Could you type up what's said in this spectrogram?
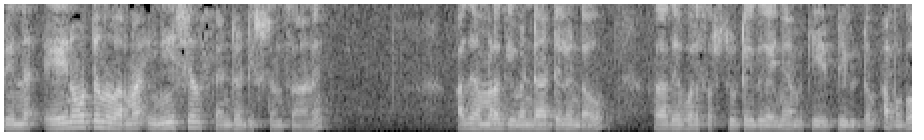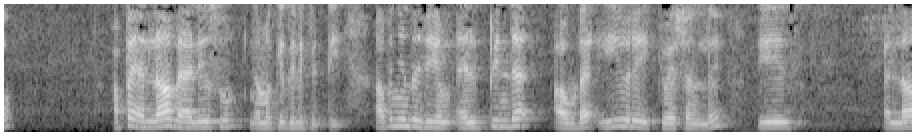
പിന്നെ എ നോട്ട് എന്ന് പറഞ്ഞാൽ ഇനീഷ്യൽ സെന്റർ ഡിസ്റ്റൻസ് ആണ്. അത് നമ്മളെ ഗിവൻ ഡാറ്റയിൽ ഉണ്ടാവും. അത് അതേപോലെ സബ്സ്റ്റിറ്റ്യൂട്ട് ചെയ്ത് കഴിഞ്ഞാൽ നമുക്ക് എ പി കിട്ടും. അപ്പോ അപ്പൊ എല്ലാ വാല്യൂസും നമുക്ക് ഇതിൽ കിട്ടി. അപ്പൊ ഞാൻ എന്ത് ചെയ്യും? എൽ പിന്റെ അവിടെ ഈ ഒരു ഇക്വേഷനിൽ ഈ എല്ലാ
